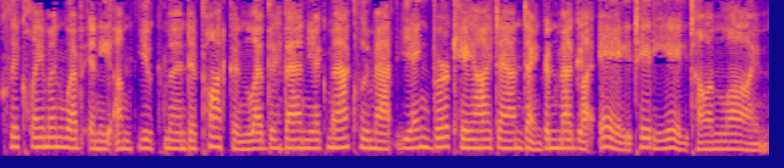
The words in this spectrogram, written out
Kliklaman web ini ang yuk mendapatkan lebih banyak maklumat yang berkaitan dengan Mega 888 online.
